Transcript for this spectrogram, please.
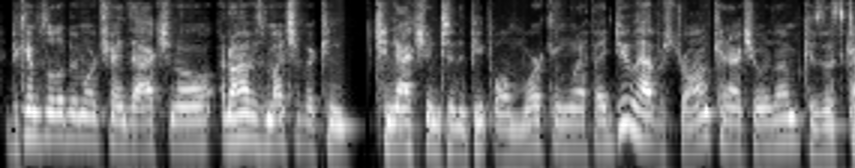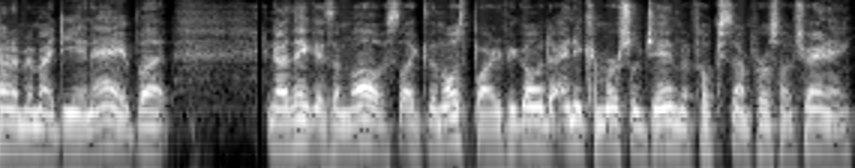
It becomes a little bit more transactional. I don't have as much of a con- connection to the people I'm working with. I do have a strong connection with them because it's kind of in my DNA. But you know, I think as the most, like the most part, if you go into any commercial gym that focuses on personal training,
